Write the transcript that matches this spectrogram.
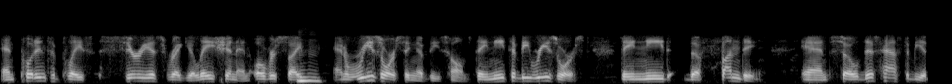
and put into place serious regulation and oversight mm-hmm. and resourcing of these homes. They need to be resourced. They need the funding. And so this has to be a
